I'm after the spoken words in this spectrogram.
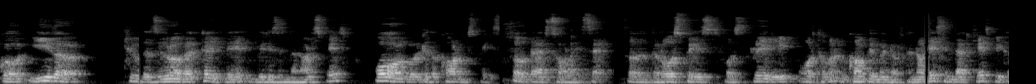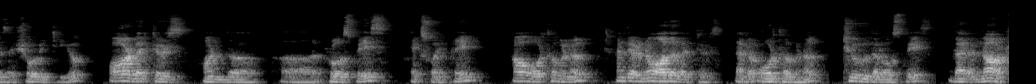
go either to the zero vector if, they, if it is in the null space or go to the column space. So that's all I said. So the row space was really orthogonal complement of the null space in that case because I showed it to you. All vectors on the uh, row space xy plane are orthogonal and there are no other vectors that are orthogonal to the row space that are not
